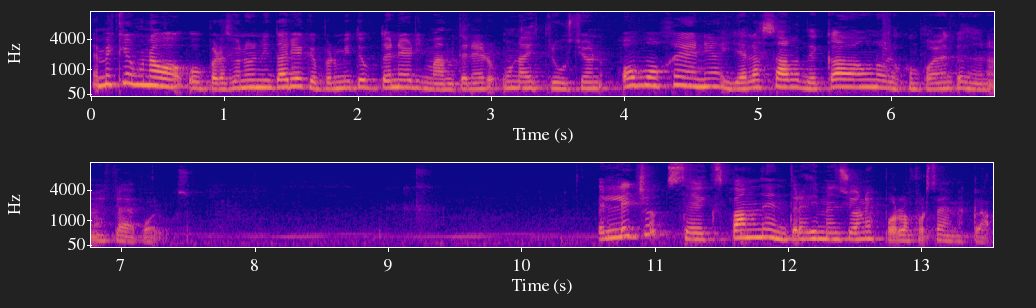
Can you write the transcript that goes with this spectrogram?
La mezcla es una operación unitaria que permite obtener y mantener una distribución homogénea y al azar de cada uno de los componentes de una mezcla de polvos. El lecho se expande en tres dimensiones por la fuerza de mezclado.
